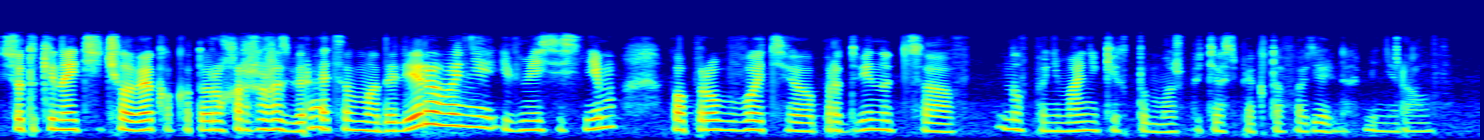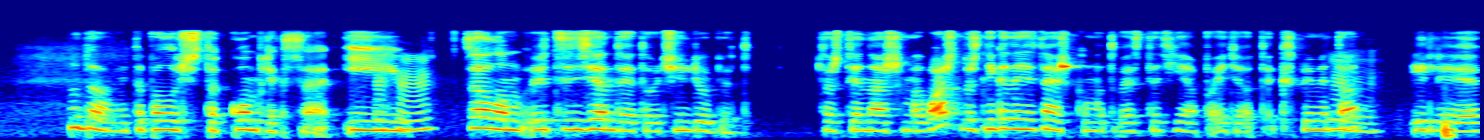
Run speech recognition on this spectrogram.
все-таки найти человека, человека, который хорошо разбирается в моделировании, и вместе с ним попробовать э, продвинуться в, ну, в понимании каких-то, может быть, аспектов отдельных минералов. Ну да, это получится комплекса. И uh-huh. в целом рецензенты это очень любят. Потому что и нашим, и вашим, потому что никогда не знаешь, кому твоя статья пойдет, экспериментат mm. или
